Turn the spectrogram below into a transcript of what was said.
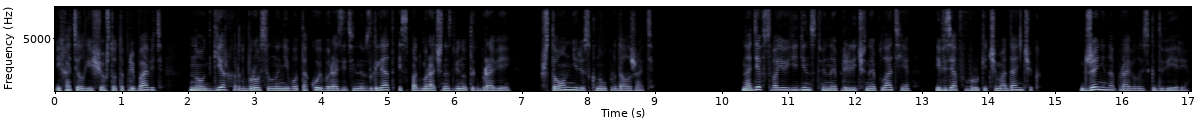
И хотел еще что-то прибавить, но Герхард бросил на него такой выразительный взгляд из-под мрачно сдвинутых бровей, что он не рискнул продолжать. Надев свое единственное приличное платье и взяв в руки чемоданчик, Дженни направилась к двери.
